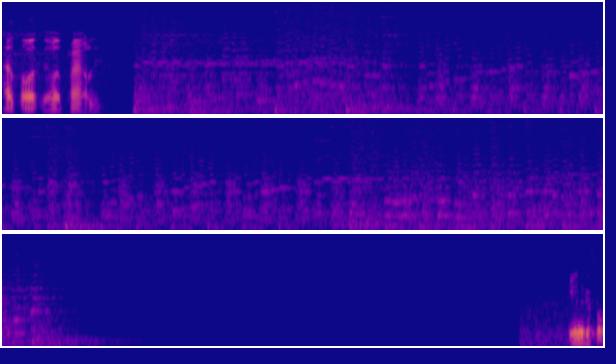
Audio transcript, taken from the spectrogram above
Has audio apparently. Beautiful.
